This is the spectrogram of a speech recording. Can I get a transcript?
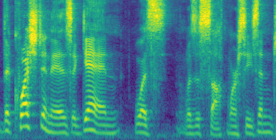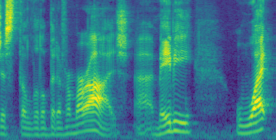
the question is again, was was his sophomore season just a little bit of a mirage? Uh, maybe what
